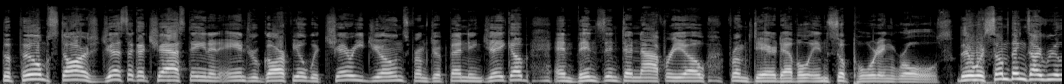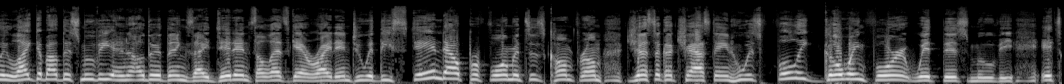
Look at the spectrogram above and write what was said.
The film stars Jessica Chastain and Andrew Garfield with Cherry Jones from Defending Jacob and Vincent D'Onofrio from Daredevil in supporting roles. There were some things I really liked about this movie and other things I didn't, so let's get right into it. The standout performances come from Jessica Chastain, who is fully going for it with this movie. It's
